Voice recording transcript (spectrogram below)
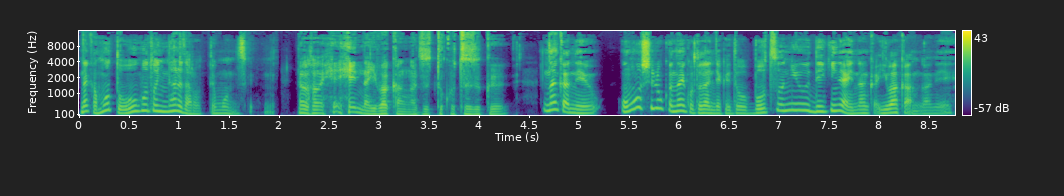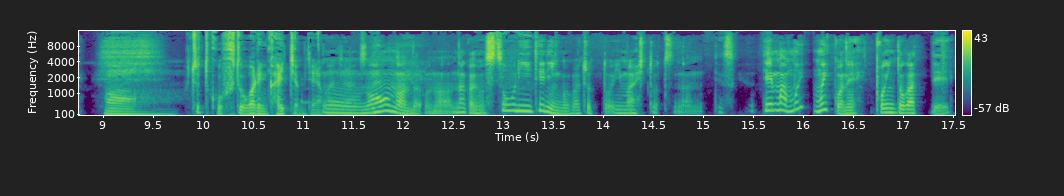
なんかもっと大事になるだろうって思うんですけどね。なんかそのへ変な違和感がずっとこう続く。なんかね、面白くないことないんだけど、没入できないなんか違和感がね、ああ。ちょっとこう、ふと我に返っちゃうみたいなう感じなんん、ですね。なんなんだろうな。なんかストーリーテリングがちょっと今一つなんですけど。で、まあもうもう一個ね、ポイントがあって、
